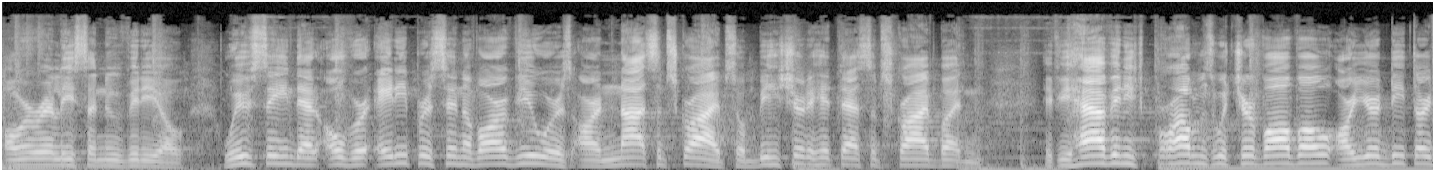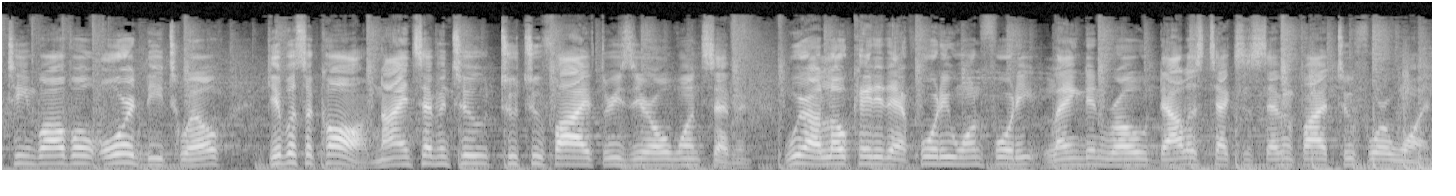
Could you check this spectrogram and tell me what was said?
or we release a new video. We've seen that over 80% of our viewers are not subscribed, so be sure to hit that subscribe button. If you have any problems with your Volvo or your D13 Volvo or D12, give us a call, 972-225-3017. We are located at 4140 Langdon Road, Dallas, Texas, 75241.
